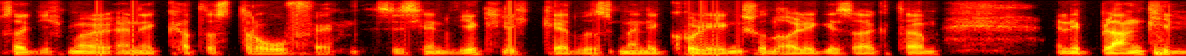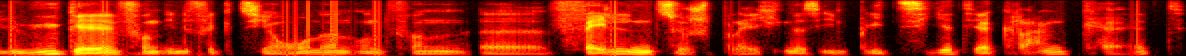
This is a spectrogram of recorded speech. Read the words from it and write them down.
sage ich mal, eine Katastrophe. Es ist ja in Wirklichkeit, was meine Kollegen schon alle gesagt haben, eine blanke Lüge von Infektionen und von äh, Fällen zu sprechen. Das impliziert ja Krankheit,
